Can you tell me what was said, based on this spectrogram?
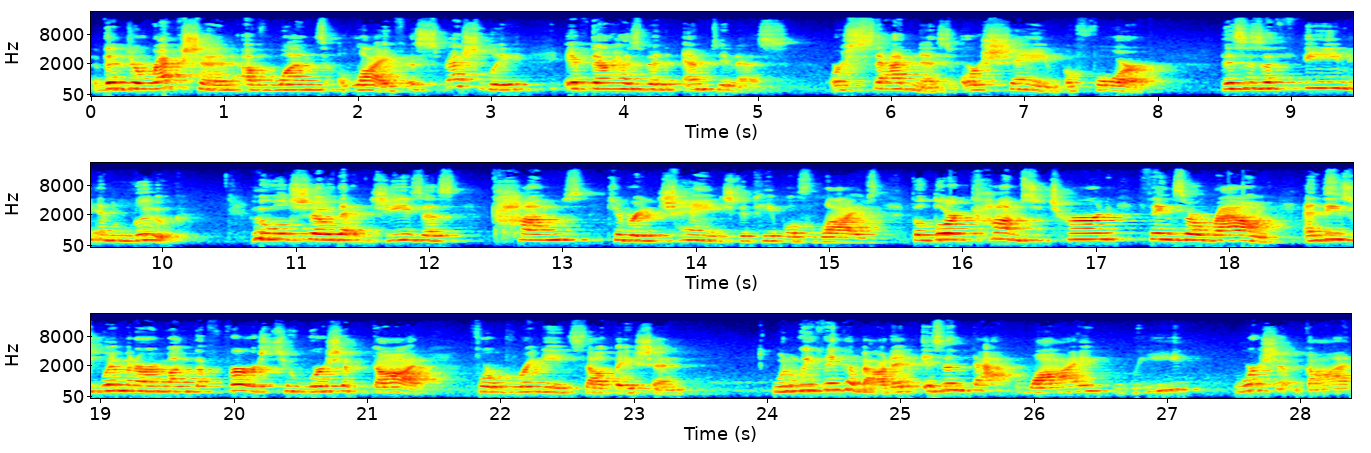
the direction of one's life, especially if there has been emptiness or sadness or shame before. This is a theme in Luke, who will show that Jesus comes to bring change to people's lives. The Lord comes to turn things around, and these women are among the first who worship God for bringing salvation. When we think about it, isn't that why we worship God?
